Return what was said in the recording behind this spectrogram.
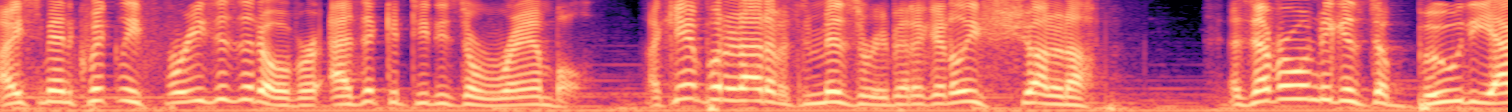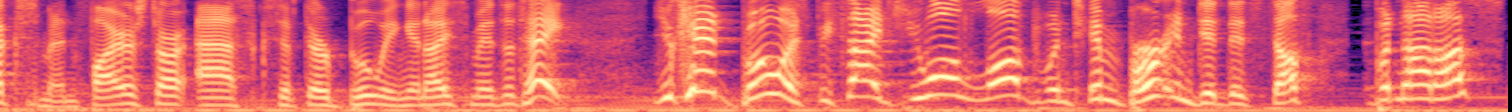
Iceman quickly freezes it over as it continues to ramble. I can't put it out of its misery, but I can at least shut it up. As everyone begins to boo the X Men, Firestar asks if they're booing, and Iceman says, Hey, you can't boo us. Besides, you all loved when Tim Burton did this stuff, but not us.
